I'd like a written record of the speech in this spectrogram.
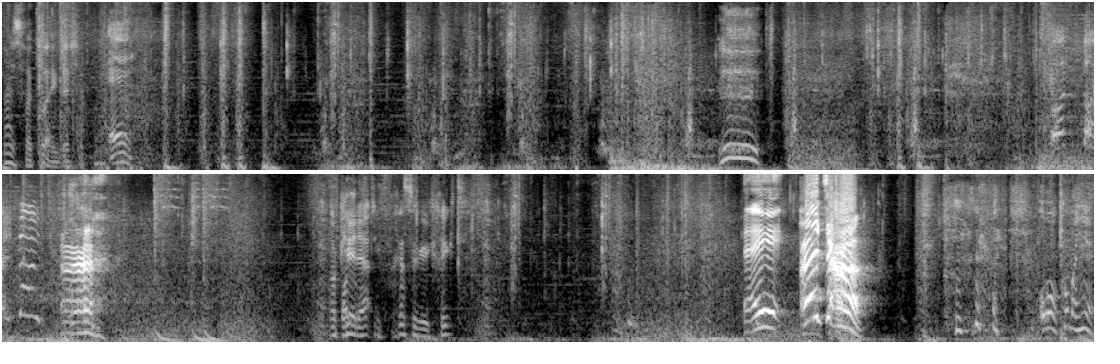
Ah, das war cool eigentlich. Ey. Oh nein, nein! Okay, Voll der. auf die Fresse gekriegt. Ey, Alter! Oh, guck mal hier.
